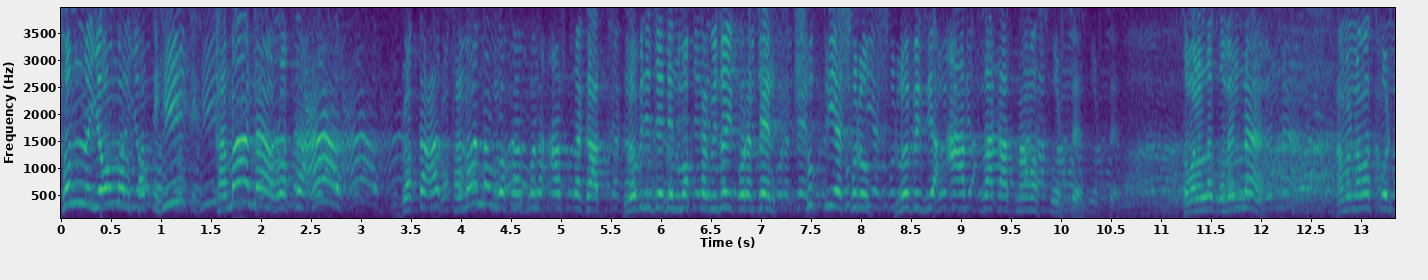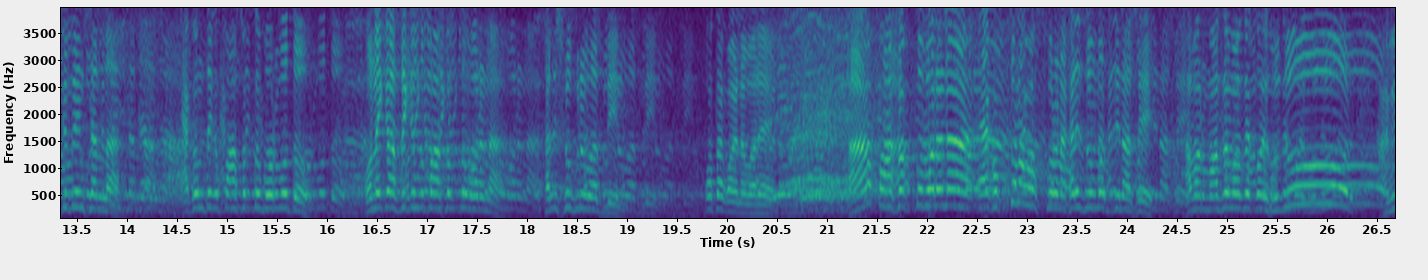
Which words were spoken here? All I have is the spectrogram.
সল্লু ইয়াউমাল ফাতিহি সামানা রাকাআত। মানে আট রাকাত। নবীজি যেদিন মক্কা বিজয় করেছেন, শুকরিয়া স্বরূপ নবীজি আট রাকাত নামাজ পড়ছেন। সুবহানাল্লাহ না? আমরা নামাজ পড়ছি তো ইনশাল্লাহ এখন থেকে পাঁচ অক্ট পড়ব তো? অনেকে আছে কিন্তু পাঁচ অক্ট পড়ে না। খালি শুক্রবার দিন। কথা কয় না বারে হ্যাঁ? পাঁচ অক্ট পড়ে না, এক অক্ট নামাজ পড়ে না, খালি জুমার দিন আসে। আবার মাঝে মাঝে কয়, হুজুর, আমি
